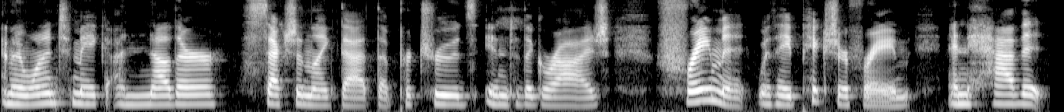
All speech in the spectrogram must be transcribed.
and I wanted to make another section like that that protrudes into the garage, frame it with a picture frame, and have it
